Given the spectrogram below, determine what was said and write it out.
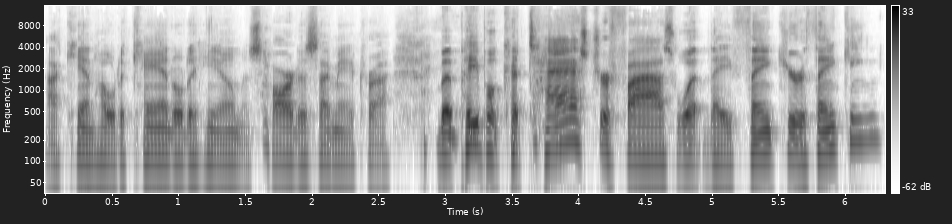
I can't hold a candle to him as hard as I may try. But people catastrophize what they think you're thinking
